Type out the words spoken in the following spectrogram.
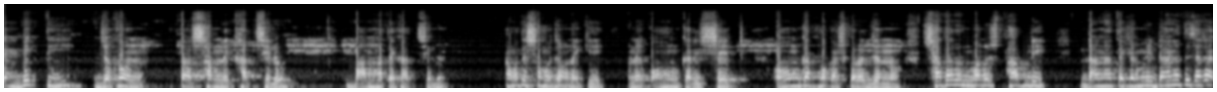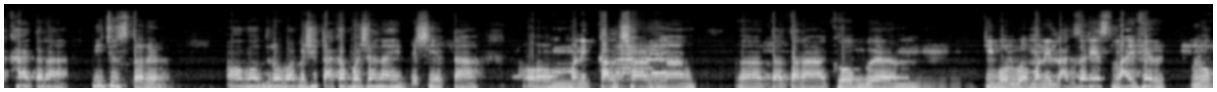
এক ব্যক্তি যখন তার সামনে খাচ্ছিল, বাম হাতে খাচ্ছিল, আমাদের সমাজে অনেকে অনেক অহংকারী সেট অহংকার প্রকাশ করার জন্য সাধারণ মানুষ পাবলিক ডান হাতে খায় মানে ডান হাতে যারা খায় তারা নিচু স্তরের, অভদ্র বা বেশি টাকা পয়সা নাই, বেশি একটা মানে কালচার না তারা খুব কি বলব মানে লাক্সারিয়াস লাইফের লোক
